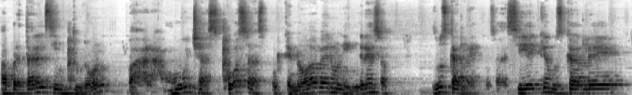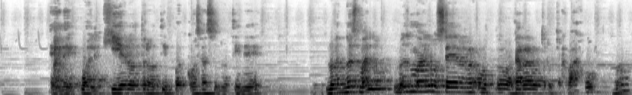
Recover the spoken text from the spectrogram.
apretar el cinturón para muchas cosas, porque no va a haber un ingreso. Es buscarle, o sea, sí hay que buscarle eh, de cualquier otro tipo de cosas si no tiene... No, no es malo, no es malo ser agarrar otro trabajo, ¿no?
